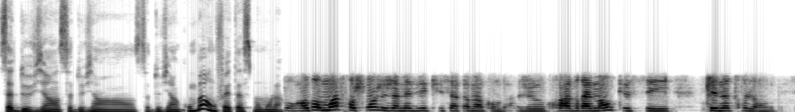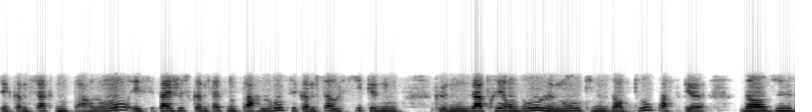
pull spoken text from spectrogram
ça devient, ça devient, ça devient un combat en fait à ce moment-là? Bon, Encore moi, franchement, j'ai jamais vécu ça comme un combat. Je crois vraiment que c'est c'est notre langue, c'est comme ça que nous parlons. Et c'est pas juste comme ça que nous parlons, c'est comme ça aussi que nous que nous appréhendons le monde qui nous entoure. Parce que dans une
